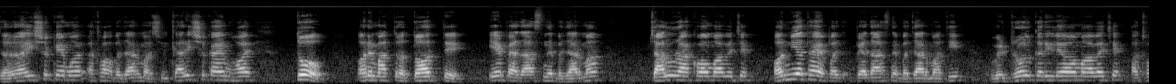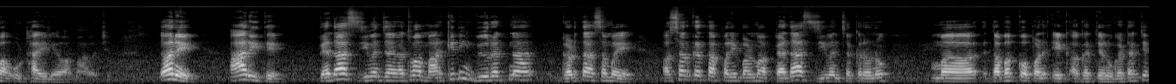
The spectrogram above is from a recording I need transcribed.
ધરાવી શકે એમ હોય અથવા બજારમાં સ્વીકારી શકાય એમ હોય, તો અને માત્ર તો જ તે એ પેદાશને બજારમાં ચાલુ રાખવામાં આવે છે. અન્યથા એ પેદાશને બજારમાંથી વિડ્રોલ કરી લેવામાં આવે છે અથવા ઉઠાવી લેવામાં આવે છે. અને આ રીતે પેદાશ જીવન અથવા માર્કેટિંગ વ્યૂહરચના ઘડતા સમયે અસર કરતા પરિબળમાં પેદાશ જીવનચક્રનો તબક્કો પણ એક અગત્યનું ઘટક છે.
